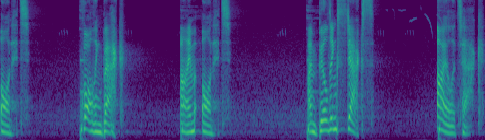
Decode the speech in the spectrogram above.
on it. Falling back. I'm on it. I'm building stacks. I'll attack.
